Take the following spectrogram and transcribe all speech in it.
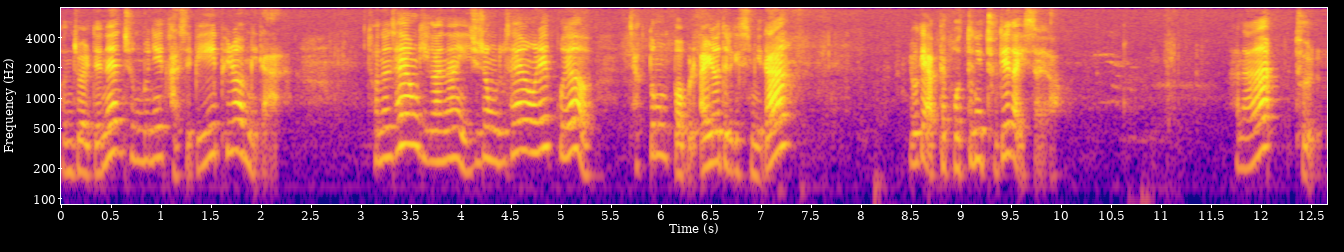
건조할 때는 충분히 가습이 필요합니다. 저는 사용 기간 한 2주 정도 사용을 했고요. 작동법을 알려드리겠습니다. 여기 앞에 버튼이 두 개가 있어요. 하나, 둘.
